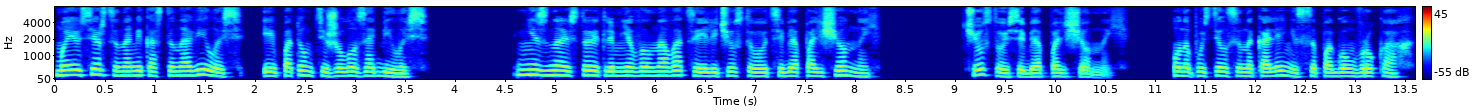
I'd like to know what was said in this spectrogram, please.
Мое сердце на миг остановилось и потом тяжело забилось. Не знаю, стоит ли мне волноваться или чувствовать себя польщенной. Чувствую себя польщенной. Он опустился на колени с сапогом в руках.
